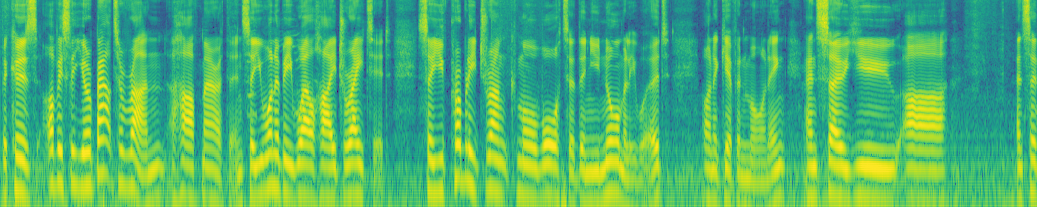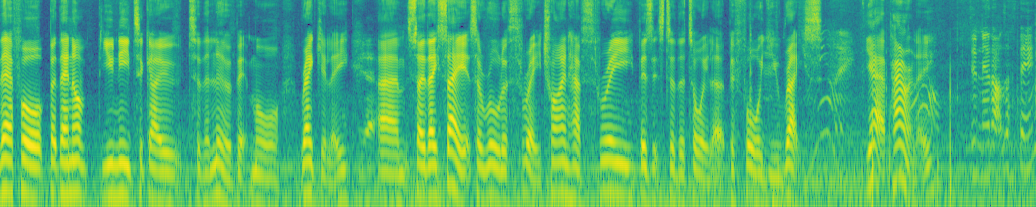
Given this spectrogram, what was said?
because obviously you're about to run a half marathon, so you want to be well hydrated. So you've probably drunk more water than you normally would on a given morning, and so you are. And so, therefore, but then you need to go to the loo a bit more regularly. Um, so they say it's a rule of three. Try and have three visits to the toilet before you race. really? Yeah, apparently. Wow. Didn't know that was a thing.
